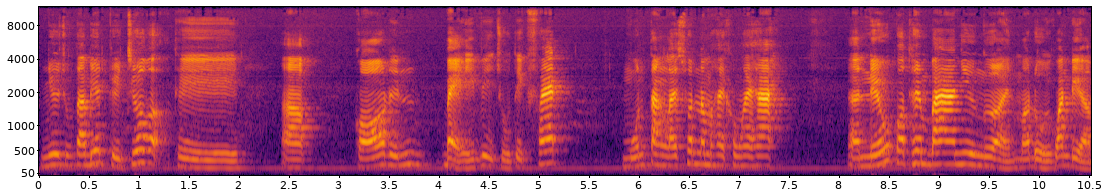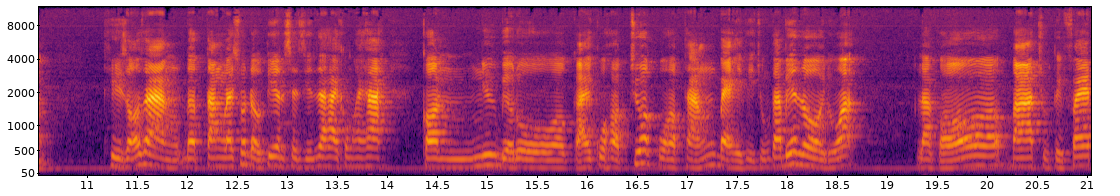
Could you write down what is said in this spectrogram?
như chúng ta biết kỳ trước thì uh, có đến 7 vị chủ tịch Fed muốn tăng lãi suất năm 2022 uh, nếu có thêm ba như người mà đổi quan điểm thì rõ ràng đợt tăng lãi suất đầu tiên sẽ diễn ra 2022 còn như biểu đồ cái cuộc họp trước cuộc họp tháng 7 thì chúng ta biết rồi đúng không ạ? Là có ba chủ tịch Fed.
